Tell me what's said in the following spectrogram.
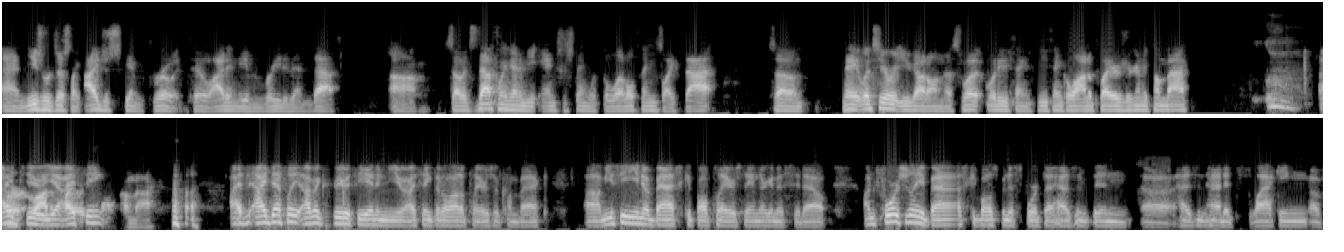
And these were just like, I just skimmed through it too. I didn't even read it in depth. Um, so it's definitely going to be interesting with the little things like that. So, Nate, let's hear what you got on this. What What do you think? Do you think a lot of players are going to come back? I Or do. Yeah, I think come back. I, I definitely I agree with Ian and you. I think that a lot of players will come back. Um, you see, you know, basketball players saying they're going to sit out. Unfortunately, basketball has been a sport that hasn't been uh, hasn't had its lacking of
